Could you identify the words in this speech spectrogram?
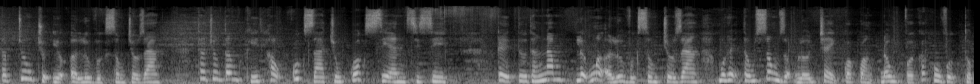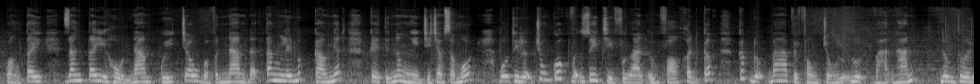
tập trung chủ yếu ở lưu vực sông Châu Giang. Theo Trung tâm Khí hậu Quốc gia Trung Quốc CNCC, Kể từ tháng 5, lượng mưa ở lưu vực sông Châu Giang, một hệ thống sông rộng lớn chảy qua Quảng Đông với các khu vực thuộc Quảng Tây, Giang Tây, Hồ Nam, Quý Châu và Vân Nam đã tăng lên mức cao nhất kể từ năm 1961. Bộ Thủy lợi Trung Quốc vẫn duy trì phương án ứng phó khẩn cấp cấp độ 3 về phòng chống lũ lụt và hạn hán đồng thời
